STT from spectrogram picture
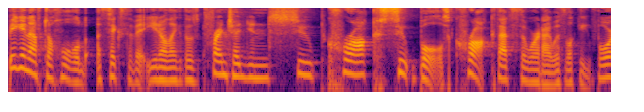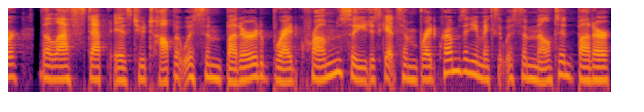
big enough to hold a sixth of it. You know, like those French onion soup crock soup bowls. Crock. That's the word I was looking for. The last step is to top it with some buttered breadcrumbs. So you just get some breadcrumbs and you mix it with some melted butter,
